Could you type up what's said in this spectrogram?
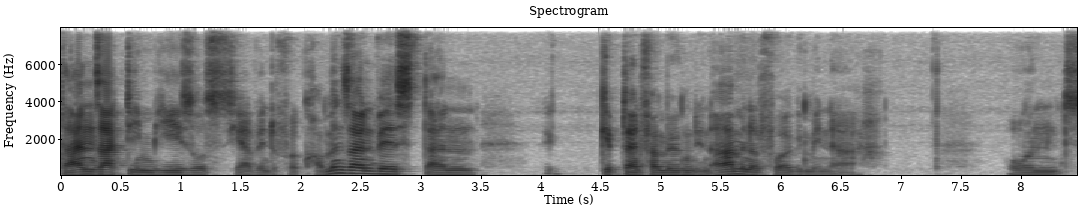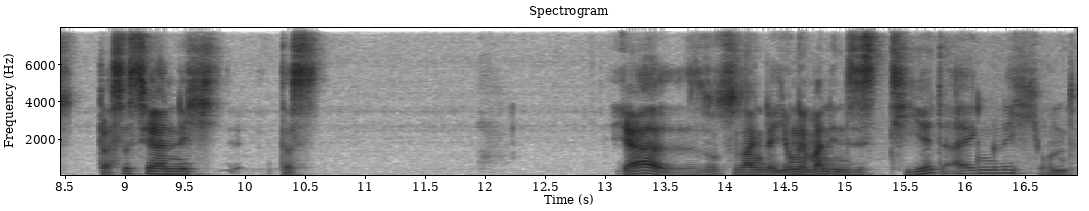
dann sagt ihm Jesus, ja, wenn du vollkommen sein willst, dann gib dein Vermögen den Armen und folge mir nach. Und das ist ja nicht das, ja, sozusagen der junge Mann insistiert eigentlich und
